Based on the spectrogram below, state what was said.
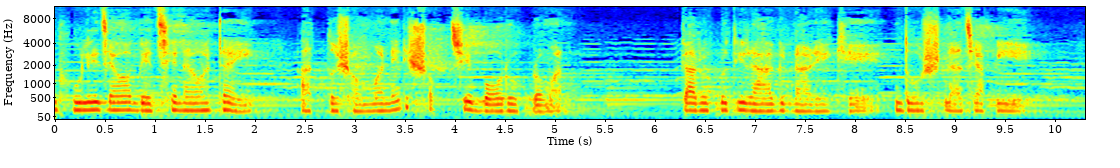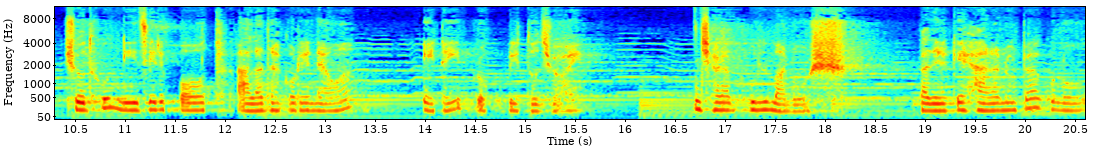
ভুলে যাওয়া, বেছে নেওয়াটাই আত্মসম্মানের সবচেয়ে বড় প্রমাণ। কারও প্রতি রাগ না রেখে দোষ না চাপিয়ে, শুধু নিজের পথ আলাদা করে নেওয়া, এটাই প্রকৃত জয়। যারা ভুল মানুষ, তাদেরকে হারানোটা কোনো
